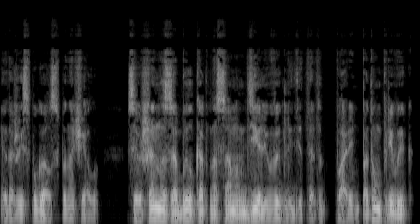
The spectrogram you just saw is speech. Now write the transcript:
Я даже испугался поначалу. Совершенно забыл, как на самом деле выглядит этот парень. Потом привык.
